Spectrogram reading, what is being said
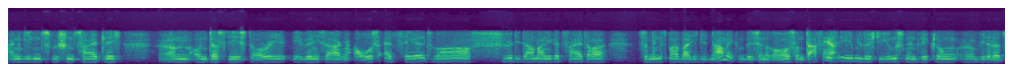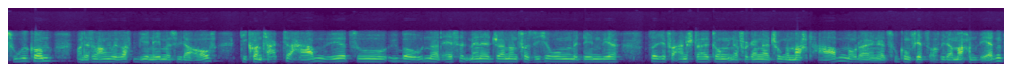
anging zwischenzeitlich ähm, und dass die Story, ich will nicht sagen auserzählt war für die damalige Zeit, aber zumindest mal weil die Dynamik ein bisschen raus und das ja. ist eben durch die jüngsten Entwicklungen äh, wieder dazugekommen und deshalb haben wir gesagt, wir nehmen es wieder auf. Die Kontakte haben wir zu über 100 Asset Managern und Versicherungen, mit denen wir solche Veranstaltungen in der Vergangenheit schon gemacht haben oder in der Zukunft jetzt auch wieder machen werden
